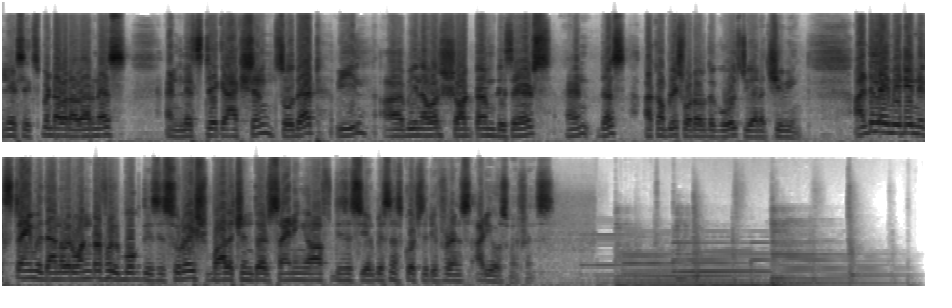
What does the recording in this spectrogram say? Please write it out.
let's expand our awareness and let's take action so that we'll uh, win our short-term desires and thus accomplish whatever the goals we are achieving. Until i meet you next time with another wonderful book. This is suresh balachandar signing off. This is your business coach the difference. Adios my friends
